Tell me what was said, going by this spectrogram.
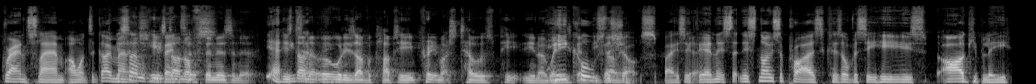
Grand Slam. I want to go It's manage. something he's done often, isn't it? Yeah, he's done it at all these other clubs. He pretty much tells people, you know, when he he's calls be the shots basically, Yeah. and it's it's no surprise because obviously he is arguably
